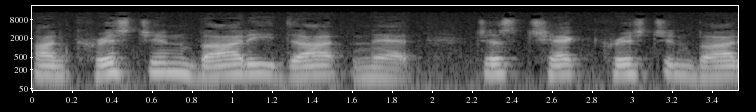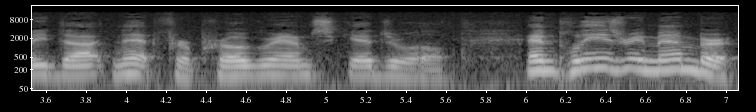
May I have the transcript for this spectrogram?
on ChristianBody.net. Just check ChristianBody.net for program schedule. And please remember,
